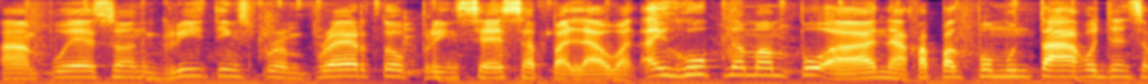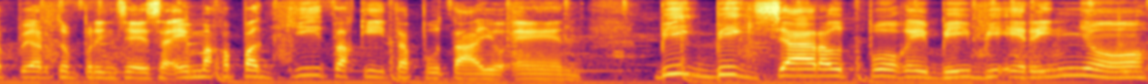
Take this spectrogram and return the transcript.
um, Pueson. Greetings from Puerto Princesa, Palawan. I hope naman po ah, na kapag pumunta ako dyan sa Puerto Princesa ay makapagkita-kita po tayo and big big shoutout po kay baby Erin nyo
